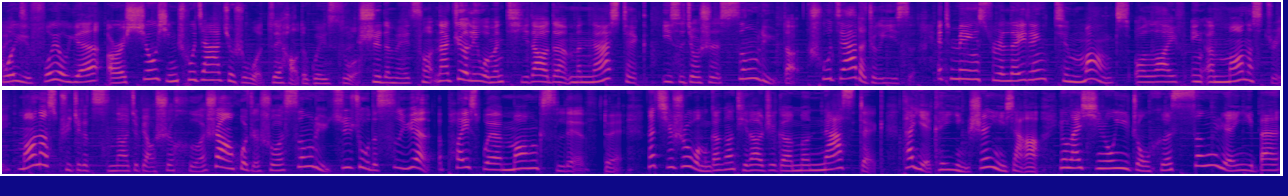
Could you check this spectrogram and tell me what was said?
我与佛有缘，而修行出家就是我最好的归宿。是的，没错。那这里我们提到的 monastic 意思就是僧侣的、出家的这个意思。It means relating to monks or life in a monastery. Monastery 这个词呢，就表示和尚或者说僧侣居住的寺院，a place where monks live。对，那其实我们刚刚提到这个 monastic，它也可以引申一下啊，用来形容一种和 僧人一般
